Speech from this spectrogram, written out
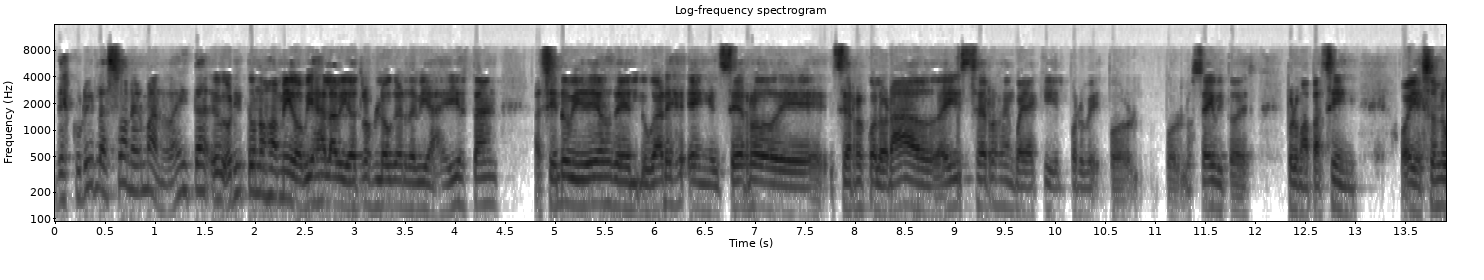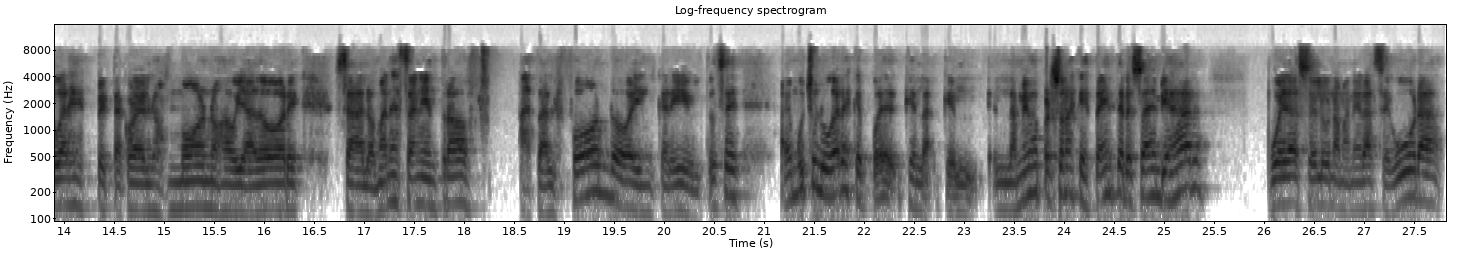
descubrir la zona, hermano. Ahí está, ahorita unos amigos, Viaja la Vida, otros bloggers de viaje, ellos están haciendo videos de lugares en el cerro de Cerro Colorado, hay cerros en Guayaquil, por, por, por los Cébitos, por Mapacín. Oye, son lugares espectaculares, los monos, aulladores, o sea, los manes han entrado hasta el fondo, increíble. Entonces, hay muchos lugares que, puede, que, la, que las mismas personas que están interesadas en viajar puede hacerlo de una manera segura,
